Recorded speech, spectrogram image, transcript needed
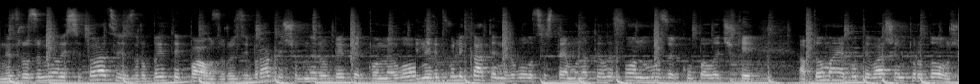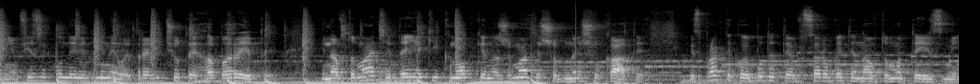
Незрозумілі ситуації зробити паузу, розібрати, щоб не робити помилок і не відволікати нервову систему на телефон, музику, балачки. Авто має бути вашим продовженням. Фізику не відмінили. Треба відчути габарити. І на автоматі деякі кнопки нажимати, щоб не шукати. І з практикою будете все робити на автоматизмі.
